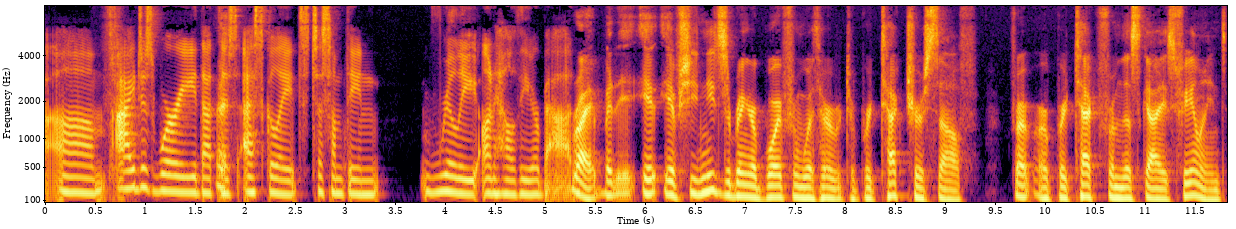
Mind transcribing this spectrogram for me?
Um, I just worry that this escalates to something really unhealthy or bad. Right. But if, if she needs to bring her boyfriend with her to protect herself or protect from this guy's feelings,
